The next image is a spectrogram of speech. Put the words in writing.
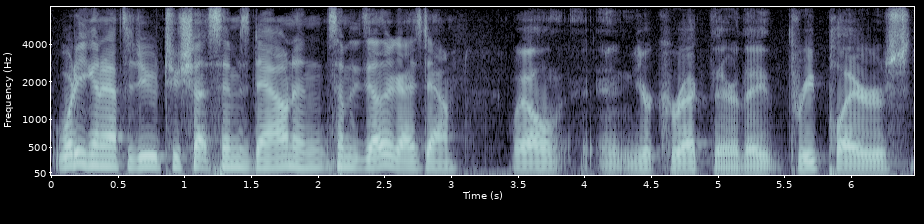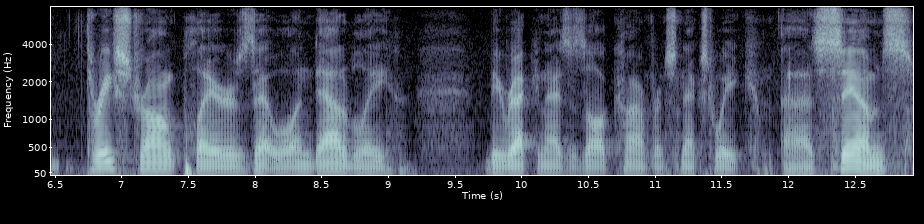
What are you going to have to do to shut Sims down and some of these other guys down? Well, you're correct there. They three players, three strong players that will undoubtedly be recognized as all conference next week. Uh, Sims,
